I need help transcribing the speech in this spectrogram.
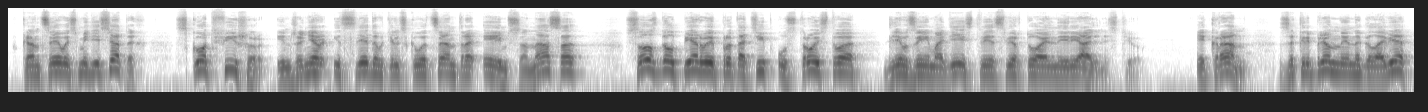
В конце 80-х Скотт Фишер, инженер исследовательского центра Эймса НАСА, создал первый прототип устройства для взаимодействия с виртуальной реальностью. Экран, закрепленный на голове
